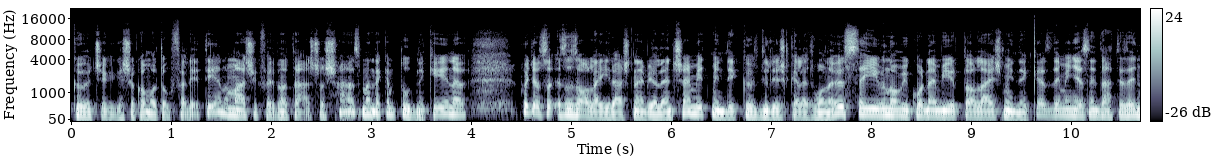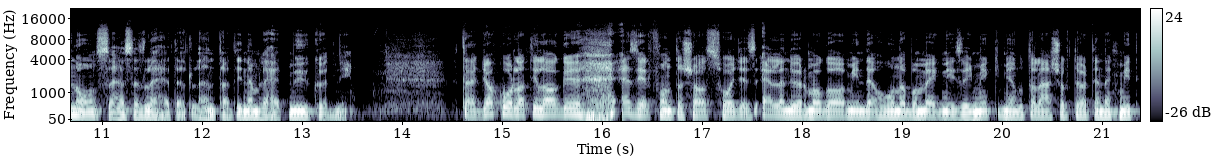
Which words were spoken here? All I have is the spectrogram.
költségek és a kamatok felét én, a másik felében a társasház, mert nekem tudni kéne, hogy az, ez az aláírás nem jelent semmit, mindig közgyűlés kellett volna összehívni, amikor nem írt alá, és mindig kezdeményezni, de hát ez egy nonsens, ez lehetetlen, tehát így nem lehet működni. Tehát gyakorlatilag ezért fontos az, hogy ez ellenőr maga minden hónapban megnézi, hogy milyen utalások történnek, mit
